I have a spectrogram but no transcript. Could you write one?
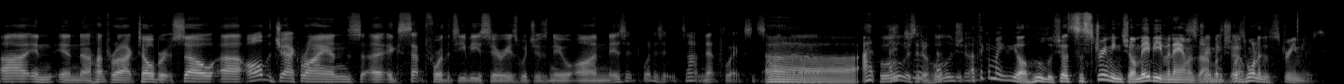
uh, in in uh, Hunt for October. So uh, all the Jack Ryans, uh, except for the TV series, which is new on. Is it what is it? It's not Netflix. It's on. Uh, Uh, Hulu? Is it a Hulu I- show? I think it might be a Hulu show. It's a streaming show, maybe even Amazon, Streaming but it was show. one of the streamers.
